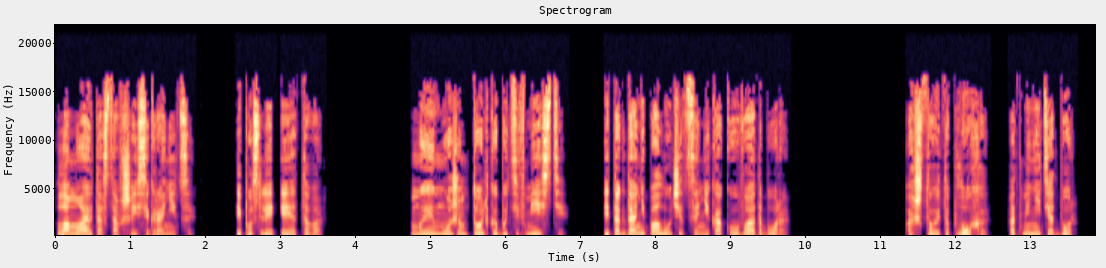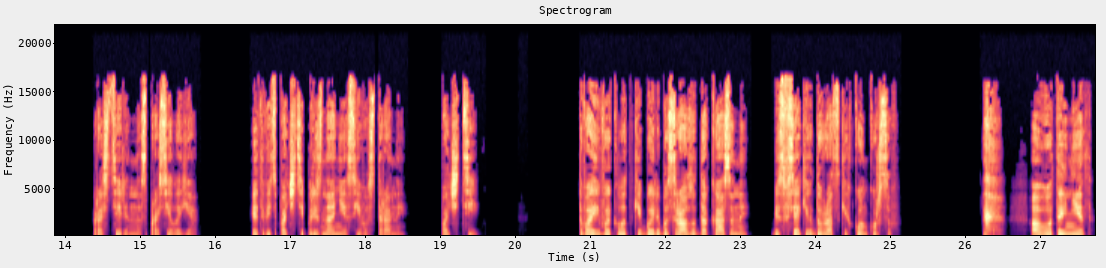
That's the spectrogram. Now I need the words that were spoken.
ломают оставшиеся границы. И после этого мы можем только быть вместе, и тогда не получится никакого отбора. «А что, это плохо? Отменить отбор?» — растерянно спросила я. «Это ведь почти признание с его стороны. Почти. Твои выкладки были бы сразу доказаны, без всяких дурацких конкурсов». «А вот и нет»,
